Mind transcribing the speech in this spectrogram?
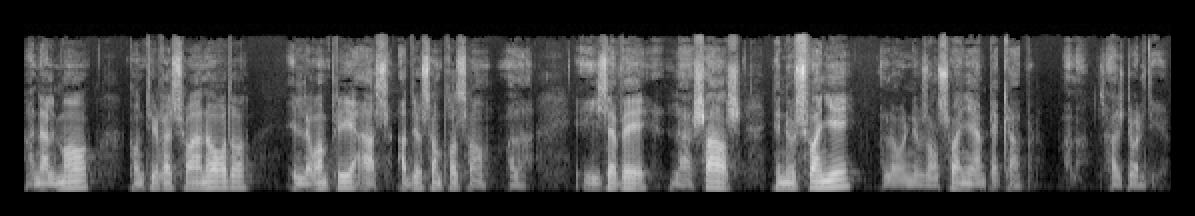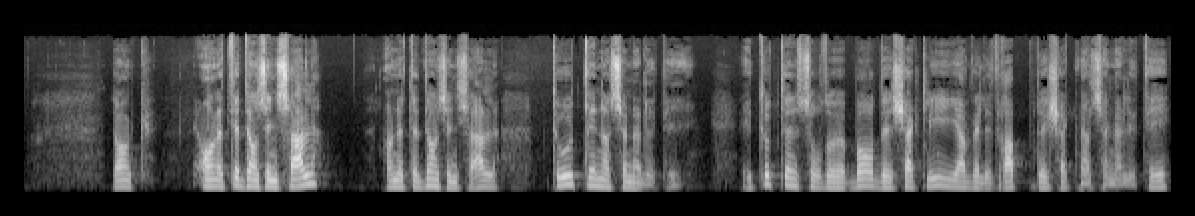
Un Allemand, quand il reçoit un ordre, il le remplit à, à 200%. Voilà. Ils avaient la charge de nous soigner, alors ils nous ont soignés impeccable. Voilà, ça je dois le dire. Donc, on était dans une salle, on était dans une salle, toutes les nationalités. Et tout sur le bord de chaque lit, il y avait le drapeau de chaque nationalité,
